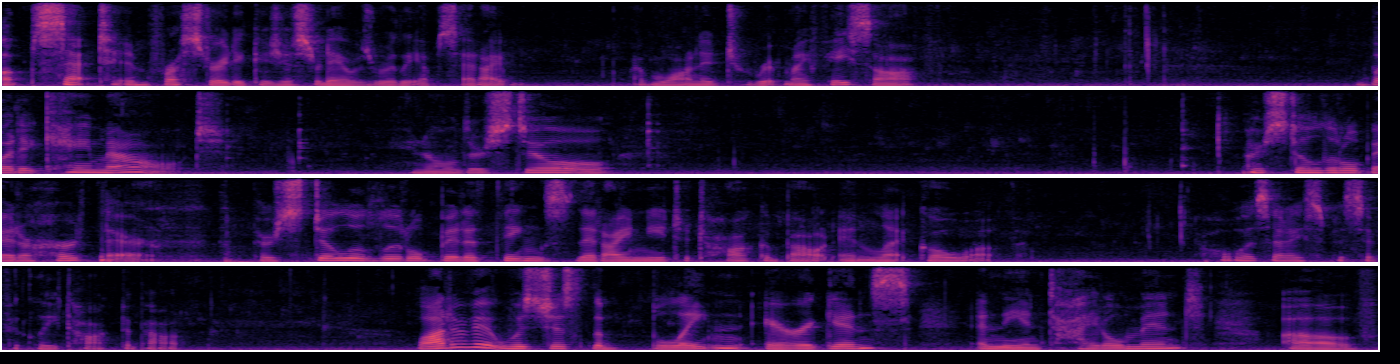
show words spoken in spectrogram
upset and frustrated because yesterday i was really upset i i wanted to rip my face off but it came out. You know, there's still there's still a little bit of hurt there. There's still a little bit of things that I need to talk about and let go of. What was it I specifically talked about? A lot of it was just the blatant arrogance and the entitlement of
